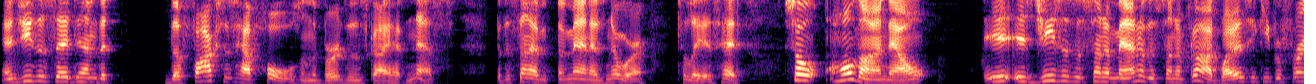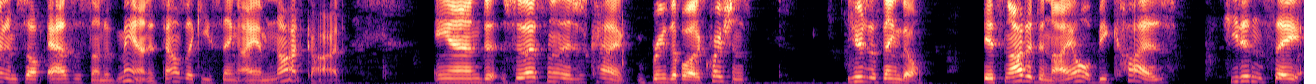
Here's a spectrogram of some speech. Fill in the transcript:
And Jesus said to him that the foxes have holes and the birds of the sky have nests, but the Son of Man has nowhere to lay his head. So, hold on now. Is Jesus the Son of Man or the Son of God? Why does he keep referring himself as the Son of Man? It sounds like he's saying, I am not God. And so that's something that just kind of brings up a lot of questions. Here's the thing, though. It's not a denial because he didn't say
